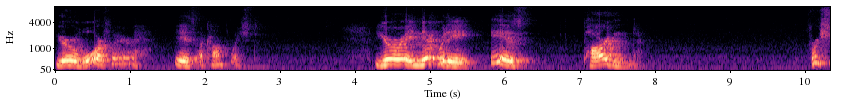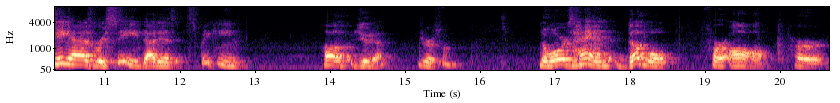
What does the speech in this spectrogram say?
Your warfare is accomplished. Your iniquity is pardoned. For she has received, that is, speaking of Judah, Jerusalem, the Lord's hand double for all her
